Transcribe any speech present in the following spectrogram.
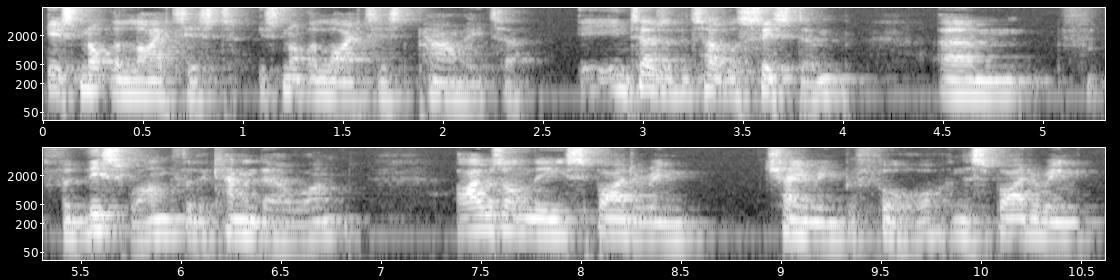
It's not the lightest, it's not the lightest power meter. In terms of the total system, um, for this one, for the Cannondale one, I was on the Spider ring chain ring before, and the Spider ring,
